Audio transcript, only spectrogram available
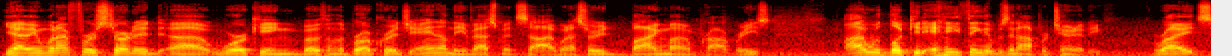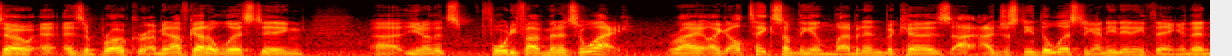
Yeah, I mean, when I first started uh, working both on the brokerage and on the investment side, when I started buying my own properties, I would look at anything that was an opportunity, right? So as a broker, I mean, I've got a listing, uh, you know, that's 45 minutes away, right? Like I'll take something in Lebanon because I, I just need the listing. I need anything. And then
